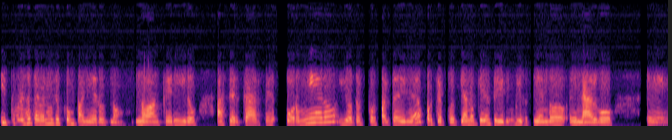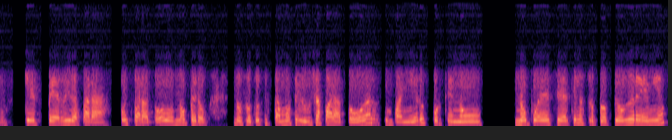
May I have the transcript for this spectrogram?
y por eso también muchos compañeros no, no han querido acercarse por miedo y otros por falta de dinero porque pues ya no quieren seguir invirtiendo en algo eh, que es pérdida para pues para todos, ¿no? Pero nosotros estamos en lucha para todos los compañeros porque no, no puede ser que nuestro propio gremio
